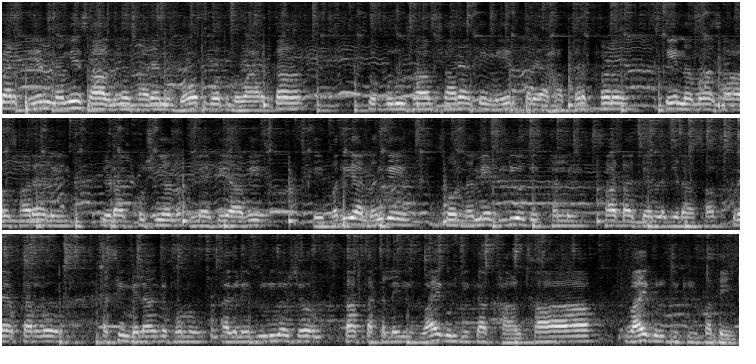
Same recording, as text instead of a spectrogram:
ਵਾਰ ਫੇਰ ਨਵੇਂ ਸਾਲ ਦੀਆਂ ਸਾਰਿਆਂ ਨੂੰ ਬਹੁਤ ਬਹੁਤ ਮੁਬਾਰਕਾਂ। ਸੋ ਗੁਰੂ ਸਾਹਿਬ ਸਾਰਿਆਂ ਤੇ ਮਿਹਰ ਭਰਿਆ ਹੱਥ ਰੱਖਣ। ਇਹ ਨਵਾਂ ਸਾਲ ਸਾਰਿਆਂ ਲਈ ਜਿਹੜਾ ਖੁਸ਼ੀਆਂ ਲੈ ਕੇ ਆਵੇ ਤੇ ਵਧੀਆ ਲੰਘੇ। ਸੋ ਨਵੇਂ ਵੀਡੀਓ ਦੇਖਣ ਲਈ ਸਾਡਾ ਚੈਨਲ ਜਿਹੜਾ ਸਬਸਕ੍ਰਾਈਬ ਕਰ ਲਓ। ਅਸੀਂ ਮਿਲਾਂਗੇ ਤੁਹਾਨੂੰ ਅਗਲੇ ਵੀਡੀਓ 'ਚ। ਤਦ ਤੱਕ ਲਈ ਵਾਹਿਗੁਰੂ ਜੀ ਕਾ ਖਾਲਸਾ, ਵਾਹਿਗੁਰੂ ਜੀ ਕੀ ਫਤਿਹ।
